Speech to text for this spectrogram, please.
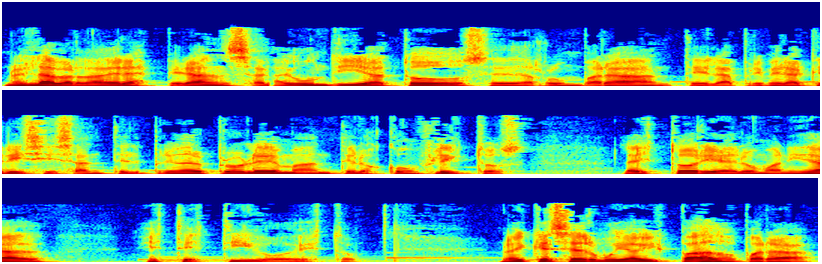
no es la verdadera esperanza. Algún día todo se derrumbará ante la primera crisis, ante el primer problema, ante los conflictos. La historia de la humanidad es testigo de esto. No hay que ser muy avispado para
